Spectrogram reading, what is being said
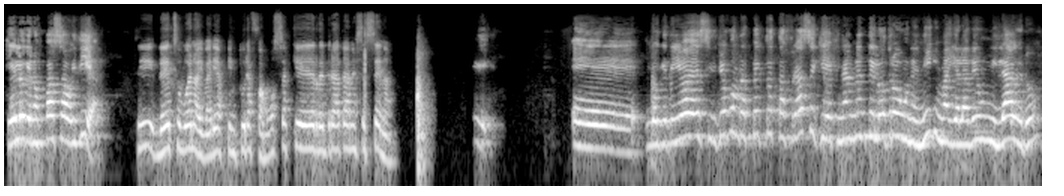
¿Qué es lo que nos pasa hoy día? Sí, de hecho, bueno, hay varias pinturas famosas que retratan esa escena. Sí. Eh, lo que te iba a decir yo con respecto a esta frase, que finalmente el otro es un enigma y a la vez un milagro,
